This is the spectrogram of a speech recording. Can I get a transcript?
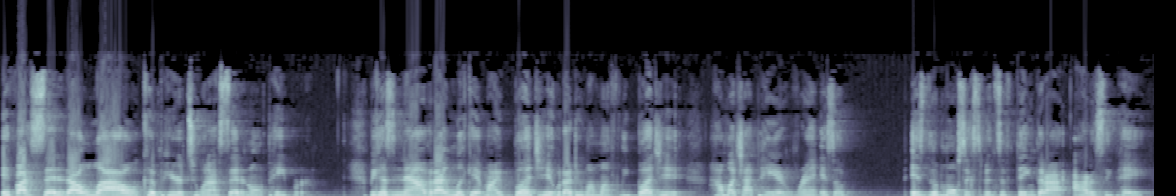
if I said it out loud compared to when I said it on paper. Because now that I look at my budget, when I do my monthly budget, how much I pay in rent is a is the most expensive thing that I honestly pay.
